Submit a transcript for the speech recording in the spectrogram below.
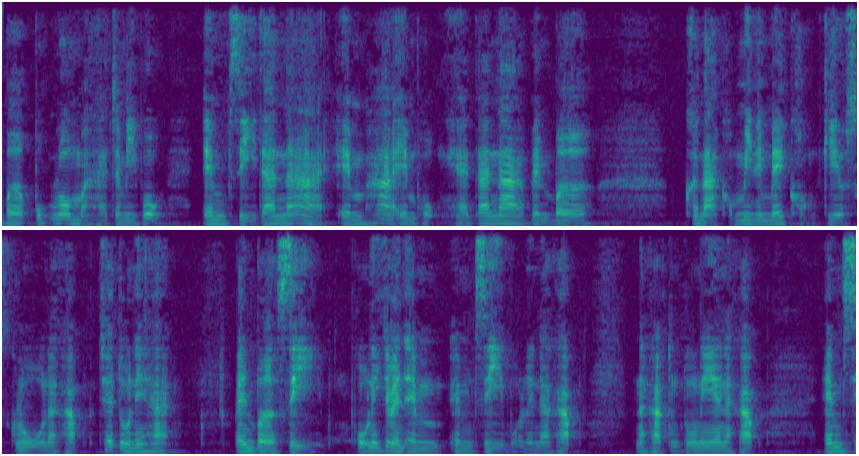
เบอร์ปุ๊กล่มอะฮะจะมีพวก M4 ด้านหน้า M5 M6 เนี่ยด้านหน้าเป็นเบอร์ขนาดของมิลลิเมตรของเกลียวสกรูนะครับเช่ตัวนี้ฮะเป็นเบอร์ 4 พวกนี้จะเป็น M M4 หมดเลยนะครับนะครับตรงตรงนี้นะครับ M4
